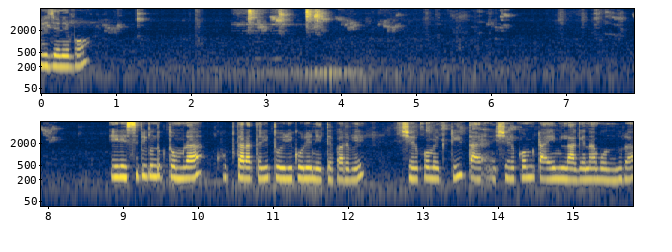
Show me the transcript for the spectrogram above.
ভেজে নেব। এই রেসিপি কিন্তু তোমরা খুব তাড়াতাড়ি তৈরি করে নিতে পারবে। সেরকম একটি সেরকম টাইম লাগে না বন্ধুরা।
